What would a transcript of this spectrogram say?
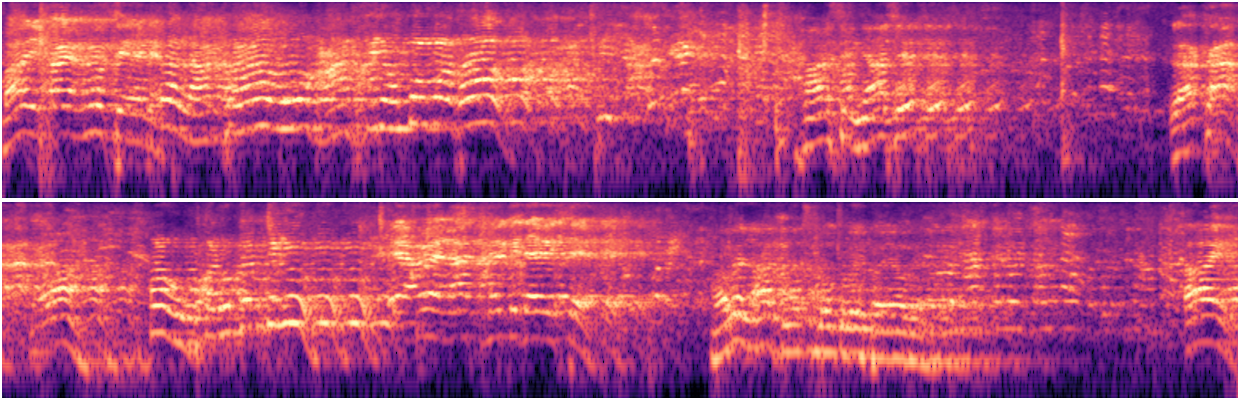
મારી કાંઈ હું હાથી અંબો માં લાખા હું હાંસી ન્યા છે લાખા હા. ઉભાડું કેમ કર્યું એ હવે લાત મેકી દેવી છે હવે લાશ નથી મોકલવી ભાઈ હવે. ઓય.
